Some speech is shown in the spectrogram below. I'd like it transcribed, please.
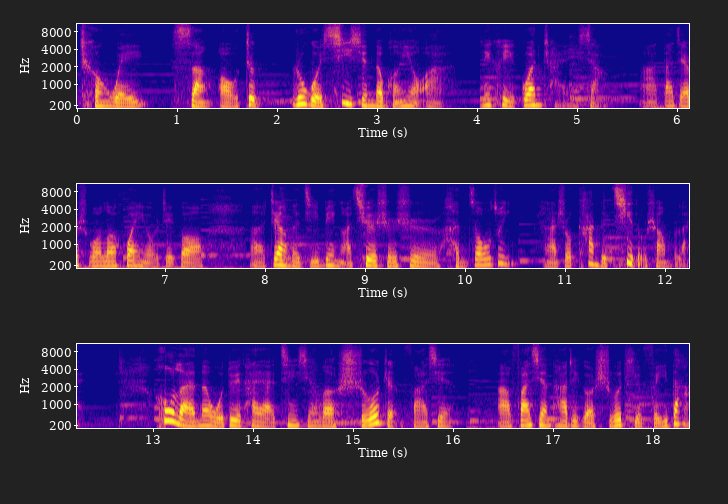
称为三凹症。如果细心的朋友啊，你可以观察一下啊，大家说了患有这个，呃这样的疾病啊，确实是很遭罪。啊，说看着气都上不来。后来呢，我对他呀进行了舌诊，发现啊，发现他这个舌体肥大，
